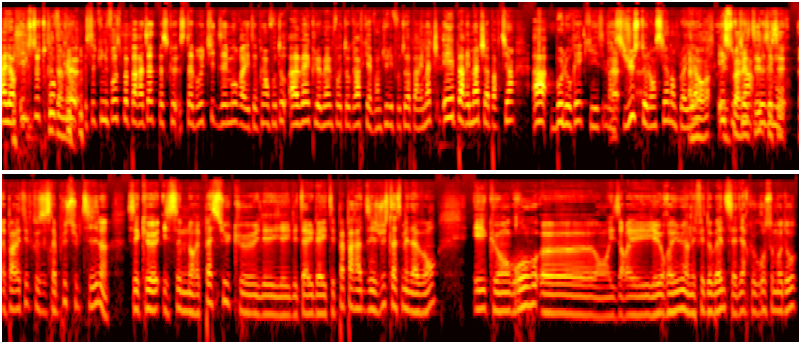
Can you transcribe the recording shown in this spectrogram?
Alors, il se trouve que c'est une fausse paparazzade parce que cet abruti de Zemmour a été pris en photo avec le même photographe qui a vendu les photos à Paris Match et Paris Match appartient à Bolloré qui est Ah, juste l'ancien employeur. Alors, et soutien de que Zemmour. c'est- paraît-il que ce serait plus subtil, c'est qu'il n'aurait pas su qu'il il il a été paparazzé juste la semaine avant et qu'en gros, euh, en- ils auraient, il y aurait eu un effet d'aubaine, c'est-à-dire que grosso modo,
